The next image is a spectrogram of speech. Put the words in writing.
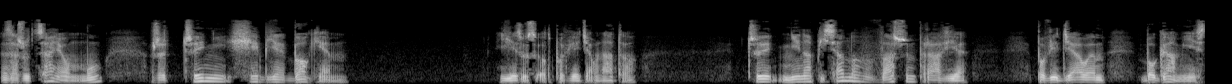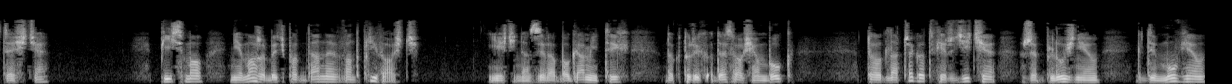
Zarzucają mu, że czyni siebie Bogiem. Jezus odpowiedział na to, czy nie napisano w waszym prawie, powiedziałem, bogami jesteście? Pismo nie może być poddane w wątpliwość. Jeśli nazywa bogami tych, do których odesłał się Bóg, to dlaczego twierdzicie, że bluźnię, gdy mówię,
